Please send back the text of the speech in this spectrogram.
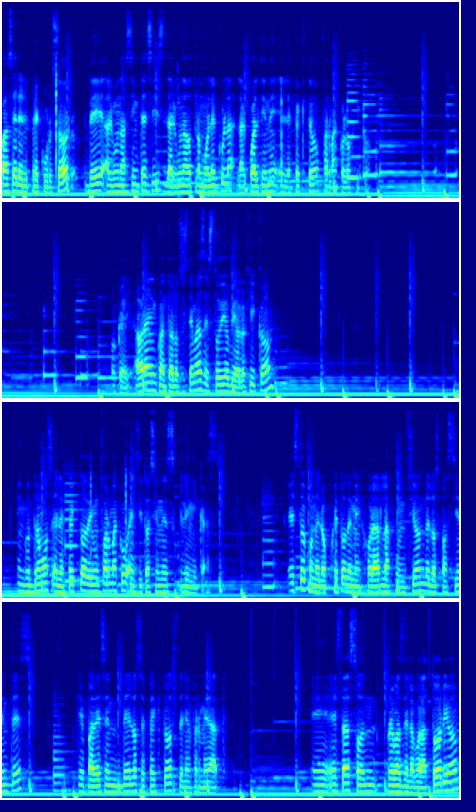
va a ser el precursor de alguna síntesis de alguna otra molécula la cual tiene el efecto farmacológico. Ok, ahora en cuanto a los sistemas de estudio biológico, encontramos el efecto de un fármaco en situaciones clínicas. Esto con el objeto de mejorar la función de los pacientes que padecen de los efectos de la enfermedad. Eh, estas son pruebas de laboratorio,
